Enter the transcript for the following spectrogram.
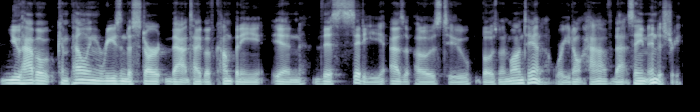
You have a compelling reason to start that type of company in this city as opposed to bozeman montana where you don't have that same industry.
